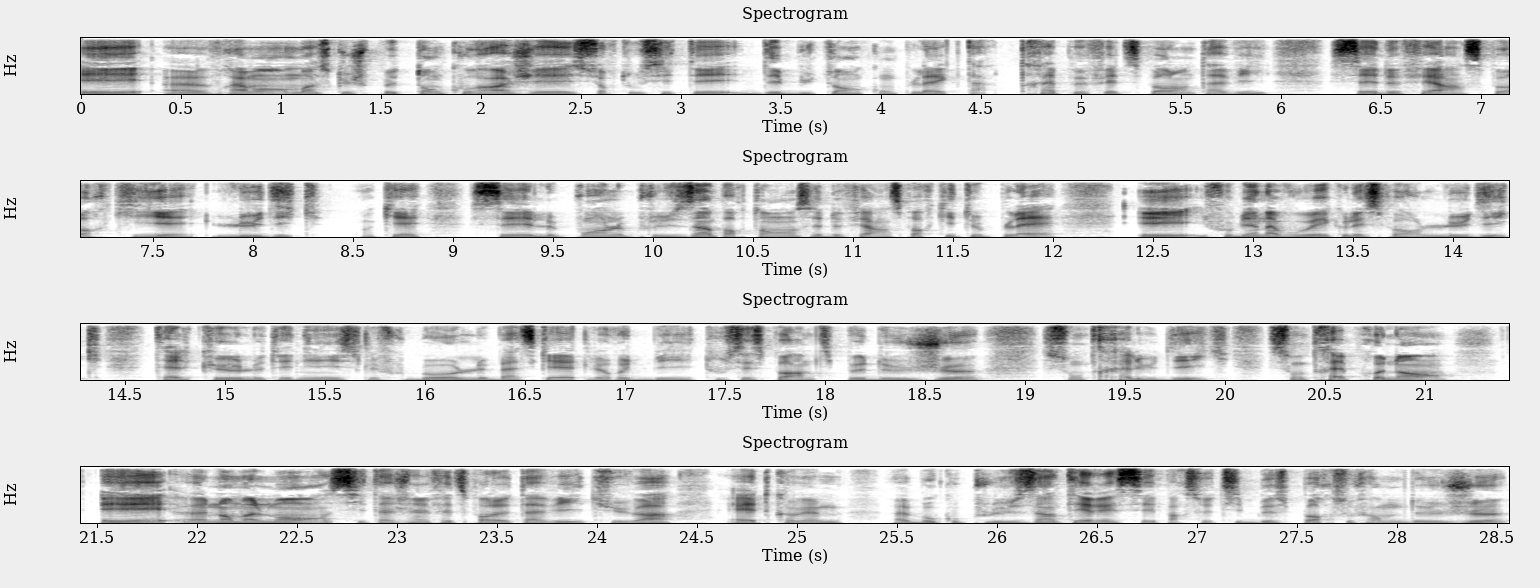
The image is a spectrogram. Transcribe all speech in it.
et euh, vraiment moi ce que je peux t'encourager surtout si tu es débutant complet, que tu as très peu fait de sport dans ta vie, c'est de faire un sport qui est ludique. Ok, c'est le point le plus important, c'est de faire un sport qui te plaît. Et il faut bien avouer que les sports ludiques, tels que le tennis, le football, le basket, le rugby, tous ces sports un petit peu de jeu, sont très ludiques, sont très prenants et euh, normalement, si tu n'as jamais fait de sport de ta vie, tu vas être quand même euh, beaucoup plus intéressé par ce type de sport sous forme de jeu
